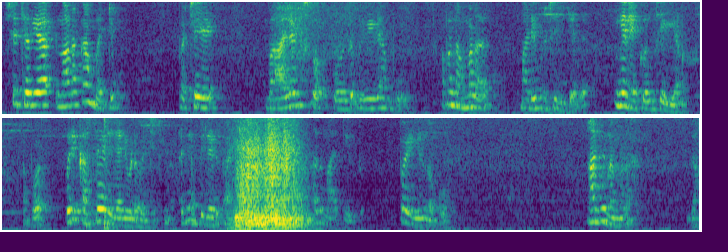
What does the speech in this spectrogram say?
പക്ഷെ ചെറിയ നടക്കാൻ പറ്റും. പക്ഷേ ബാലൻസ് പോയിട്ട് വീഴാൻ പോകും. അപ്പോൾ നമ്മൾ മടി പിടിച്ചിരിക്കരുത്. ഇങ്ങനെയൊക്കെ ഒന്ന് ചെയ്യണം. അപ്പോൾ ഒരു കസേര ഞാനിവിടെ വെച്ചിട്ടുണ്ട്. അത് ഞാൻ പിന്നീട് കാണിക്കും. അത് മാറ്റിയിട്ടു ഇപ്പോൾ ഇങ്ങനെ നോക്കൂ. ആദ്യം നമ്മൾ ഇതാ.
